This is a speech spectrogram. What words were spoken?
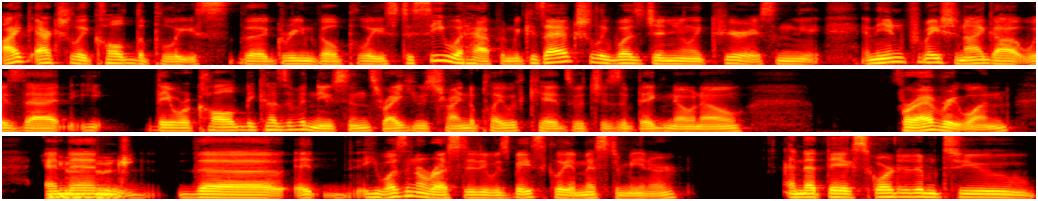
I actually called the police, the Greenville police, to see what happened because I actually was genuinely curious, and the and the information I got was that he, they were called because of a nuisance, right? He was trying to play with kids, which is a big no no for everyone. And Huge. then the it, he wasn't arrested; it was basically a misdemeanor, and that they escorted him to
